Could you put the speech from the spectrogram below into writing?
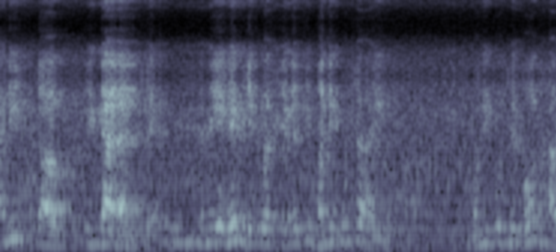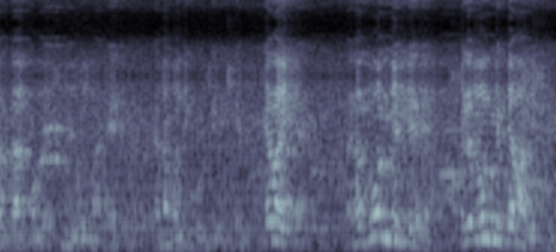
आणि इंडिया अलायन्सचे त्यांनी हेच रिक्वेस्ट केलं की मणिपूरचं राहिलो. मणिपूरचे दोन खासदार काँग्रेसचे निवडून आले. त्यांना मणिपूरचे विषय ठेवायचे आहे त्यांना दोन मिनिटे द्या. त्याला दोन मिनिटे मागितले.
